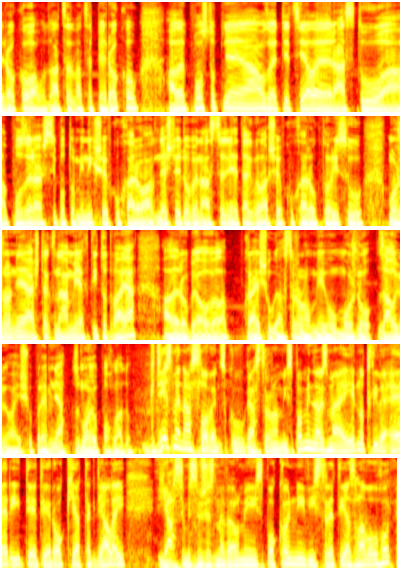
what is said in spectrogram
rokov alebo 20-25 rokov, ale postupne naozaj tie ciele rastú a pozeráš si potom iných šéf kuchárov a v dnešnej dobe na scéne je tak veľa šéf kuchárov, ktorí sú možno nie až tak známi, jak títo dvaja, ale robia oveľa krajšiu gastronómiu, možno zaujímavejšiu pre mňa, z môjho pohľadu. Kde sme na Slovensku v gastronómii? Spomínali sme aj jednotlivé éry, tie, tie roky a tak ďalej. Ja si myslím, že sme veľmi spokojní, vystretí a s hlavou hore.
